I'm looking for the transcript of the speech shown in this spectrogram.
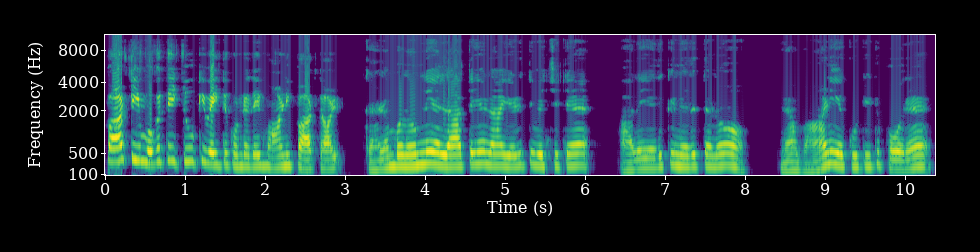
பாட்டி முகத்தை தூக்கி வைத்துக் கொண்டதை வாணி பார்த்தாள். கிளம்பணும்னு எல்லாத்தையும் நான் எடுத்து வச்சிட்டேன். அதை எதுக்கு நிறுத்தணும்? நான் வாணியை கூட்டிட்டு போறேன்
